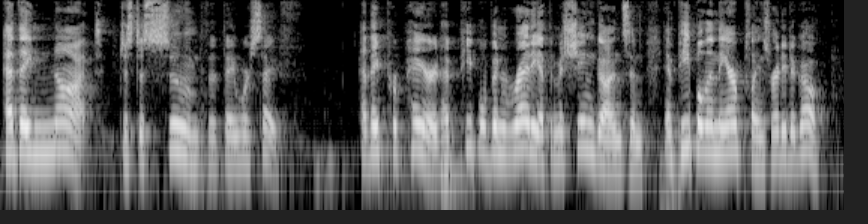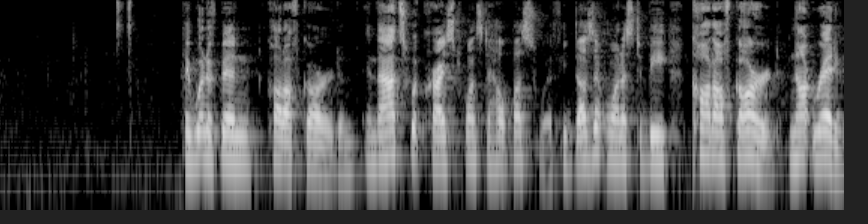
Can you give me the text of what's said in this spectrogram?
Had they not just assumed that they were safe? Had they prepared? Had people been ready at the machine guns and, and people in the airplanes ready to go? They wouldn't have been caught off guard. And, and that's what Christ wants to help us with. He doesn't want us to be caught off guard, not ready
